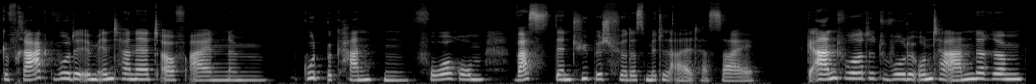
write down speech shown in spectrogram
Gefragt wurde im Internet auf einem gut bekannten Forum, was denn typisch für das Mittelalter sei. Geantwortet wurde unter anderem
